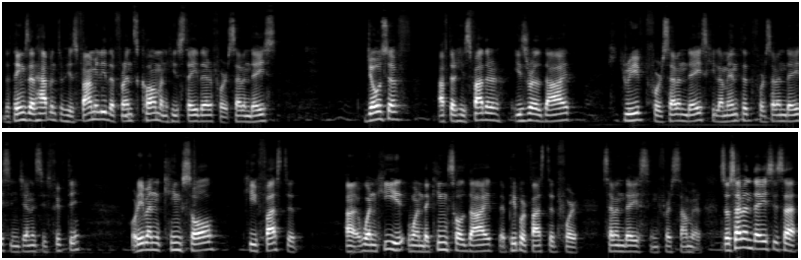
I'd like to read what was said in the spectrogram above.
the things that happened to his family, the friends come and he stayed there for seven days. Joseph, after his father Israel died, he grieved for seven days. He lamented for seven days in Genesis 50. Or even King Saul, he fasted. Uh, when he, when the King Saul died, the people fasted for seven days in First Samuel. So seven days is a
